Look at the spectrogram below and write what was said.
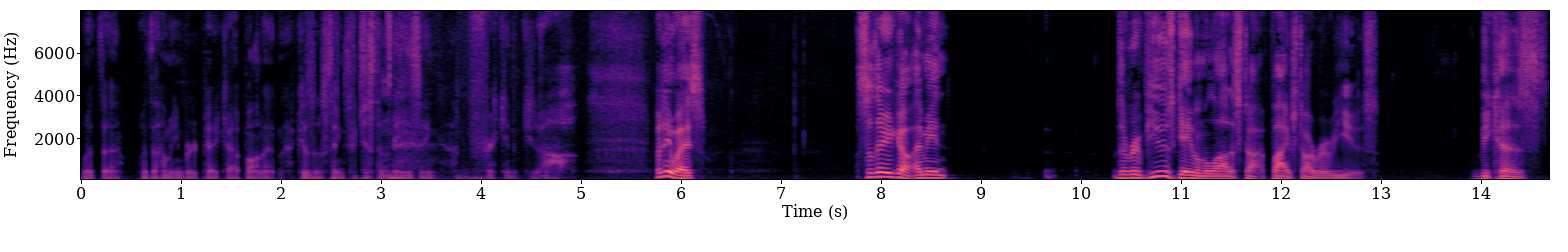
with the with the hummingbird pickup on it because those things are just amazing. Freaking oh. But anyways, so there you go. I mean, the reviews gave him a lot of five star reviews because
